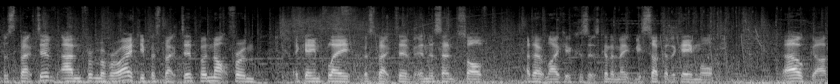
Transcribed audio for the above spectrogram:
perspective and from a variety perspective, but not from a gameplay perspective in the sense of I don't like it because it's going to make me suck at the game more. Oh god,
